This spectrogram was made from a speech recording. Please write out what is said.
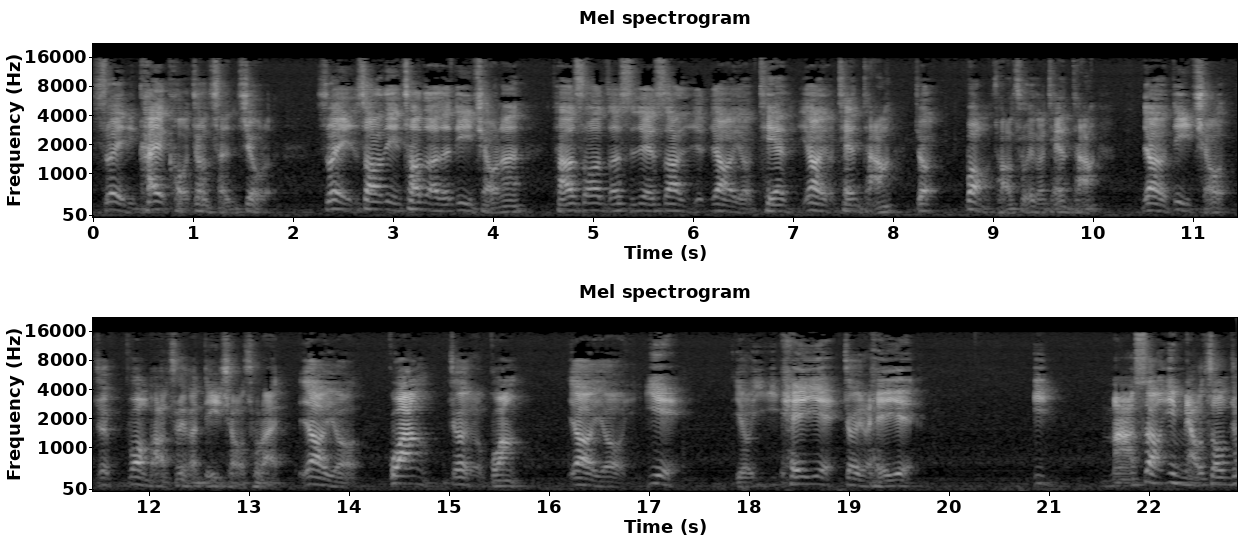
所以你开口就成就了。所以上帝创造的地球呢？他说：“这世界上要有天，要有天堂，就蹦跑出一个天堂；要有地球，就蹦跑出一个地球出来；要有光，就有光；要有夜，有黑夜，就有黑夜。一马上一秒钟就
